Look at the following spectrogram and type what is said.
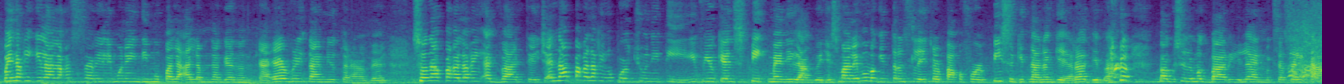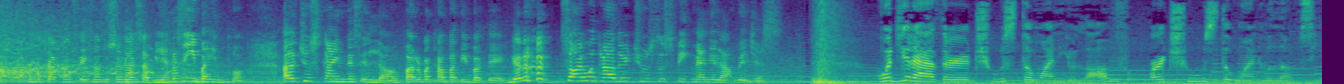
may nakikilala ka sa sarili mo na hindi mo pala alam na ganun ka every time you travel. So, napakalaking advantage and napakalaking opportunity if you can speak many languages. Malay mo, maging translator pa ako for peace sa gitna ng gera, di ba? Bago sila magbarilan, magsasalita ako, ako magta-translate ng gusto nilang sabihin. Kasi ibahin ko. I'll choose kindness and love para magkabati-bati. Ganun. So, I would rather choose to speak many languages. Would you rather choose the one you love or choose the one who loves you?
